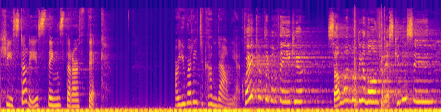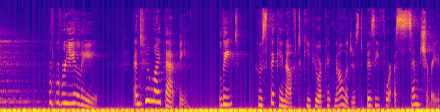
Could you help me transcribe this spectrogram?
She studies things that are thick. Are you ready to come down yet? Quite comfortable, thank you. Someone will be along to rescue me soon. really? And who might that be? Leet, who's thick enough to keep your pycnologist busy for a century.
